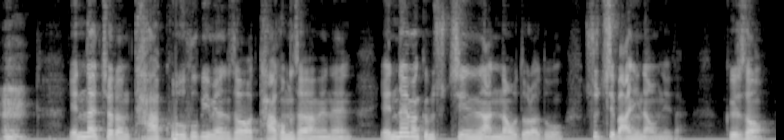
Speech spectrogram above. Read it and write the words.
옛날처럼 다코 후비면서 다 검사하면은 옛날만큼 수치는 안 나오더라도 수치 많이 나옵니다. 그래서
